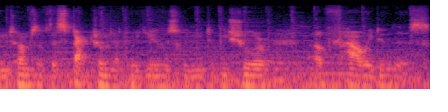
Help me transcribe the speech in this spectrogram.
in terms of the spectrum that we use, we need to be sure of how we do this.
